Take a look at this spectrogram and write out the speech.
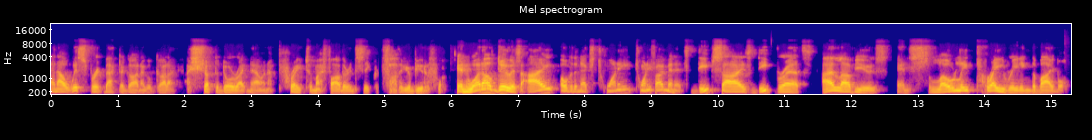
and I'll whisper it back to God. And I go, God, I, I shut the door right now and I pray to my Father in secret. Father, you're beautiful. And what I'll do is I, over the next 20, 25 minutes, deep sighs, deep breaths, I love yous, and slowly pray reading the Bible.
